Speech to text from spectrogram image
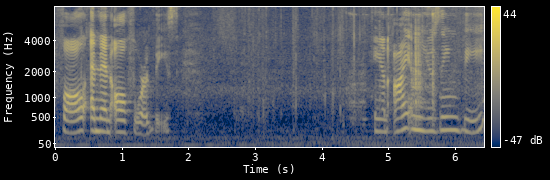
fall. And then all four of these. And I am using the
